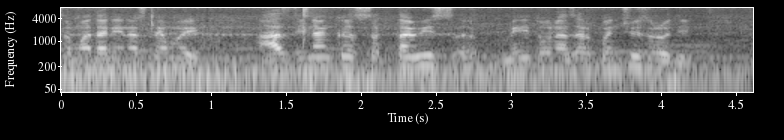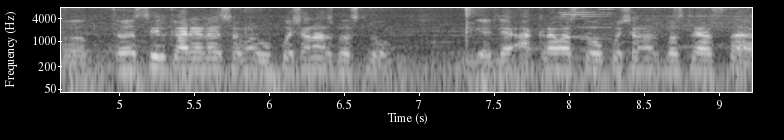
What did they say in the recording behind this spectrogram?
समाधानी नसल्यामुळे आज दिनांक सत्तावीस मे दोन हजार पंचवीस रोजी तहसील कार्यालयासमोर उपोषणास बसलो. गेल्या अकरा वाजता उपोषणास बसले असता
